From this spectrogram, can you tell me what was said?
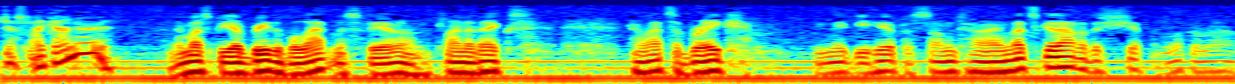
Just like on Earth. There must be a breathable atmosphere on Planet X. Now, that's a break. We may be here for some time. Let's get out of the ship and look around.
